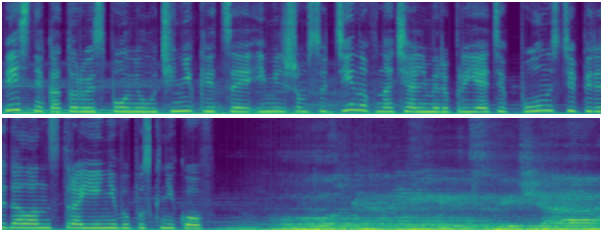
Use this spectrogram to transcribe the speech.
Песня, которую исполнил ученик лицея Эмиль Шамсуддинов в начале мероприятия, полностью передала настроение выпускников. Вот горит свеча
